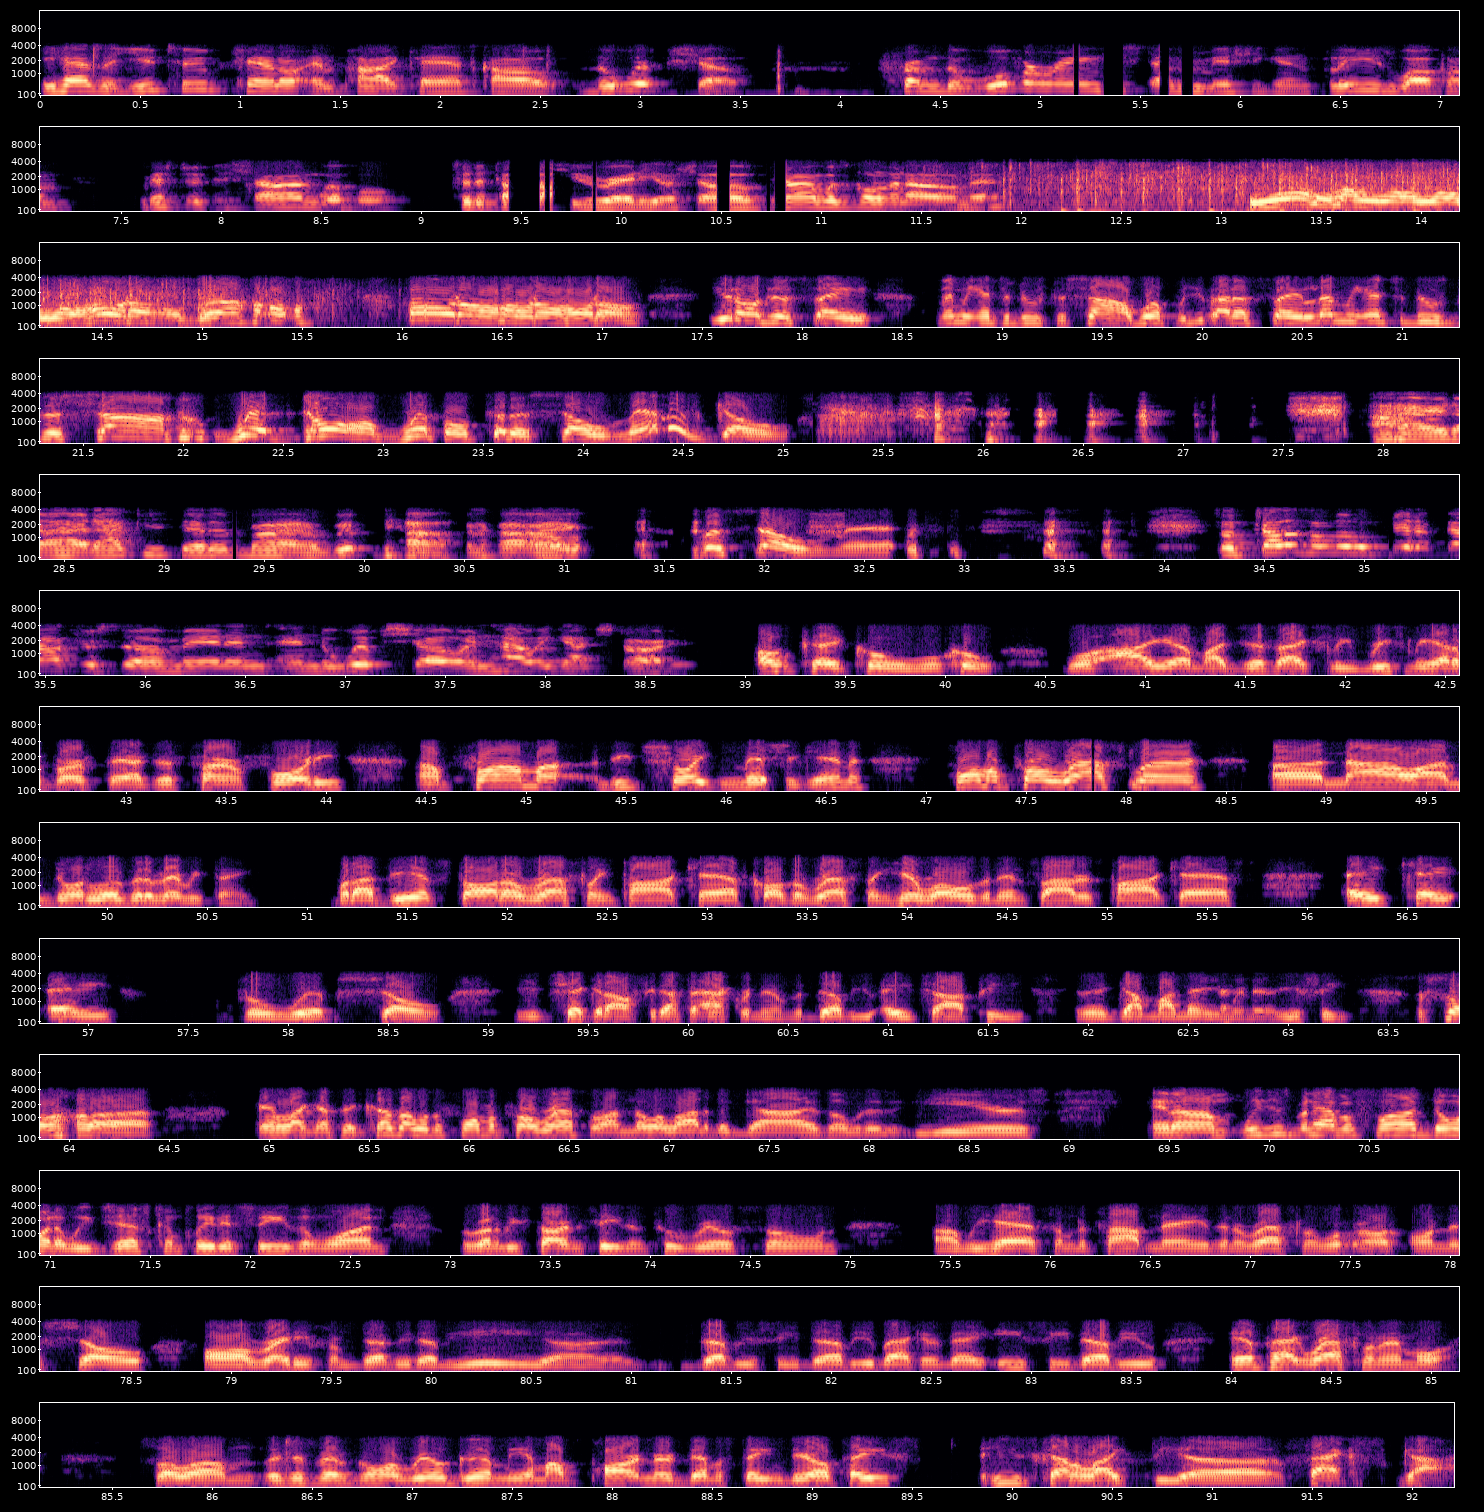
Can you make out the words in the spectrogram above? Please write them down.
He has a YouTube channel and podcast called The Whip Show. From the Wolverine State of Michigan, please welcome Mr. Deshaun Whipple to the Talk Q Radio Show. Deshaun, what's going on, man? Whoa, whoa, whoa, whoa, whoa. Hold on, bro. Hold, hold on, hold on, hold on. You don't just say, let me introduce Deshaun Whipple. You got to say, let me introduce Deshaun Whip Dog Whipple to the show, man. Let's go. all right, all right. I'll keep that in mind. Whip Dog. All right. Oh, for sure, man. so tell us a little bit about yourself, man, and, and the Whip Show and how it got started. Okay, cool. Well, cool. Well, I am. I just actually recently had a birthday. I just turned 40. I'm from uh, Detroit, Michigan. Former pro wrestler. Uh, now I'm doing a little bit of everything. But I did start a wrestling podcast called the Wrestling Heroes and Insiders Podcast, aka the Whip Show. You check it out. See, that's the acronym, the W H I P, and it got my name in there. You see. So, uh, and like I said, because I was a former pro wrestler, I know a lot of the guys over the years, and um, we just been having fun doing it. We just completed season one. We're going to be starting season two real soon. Uh, we had some of the top names in the wrestling world on the show already from WWE, uh, WCW back in the day, ECW, Impact Wrestling, and more. So um, it's just been going real good. Me and my partner, Devastating Daryl Pace, he's kind of like the uh, facts guy.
